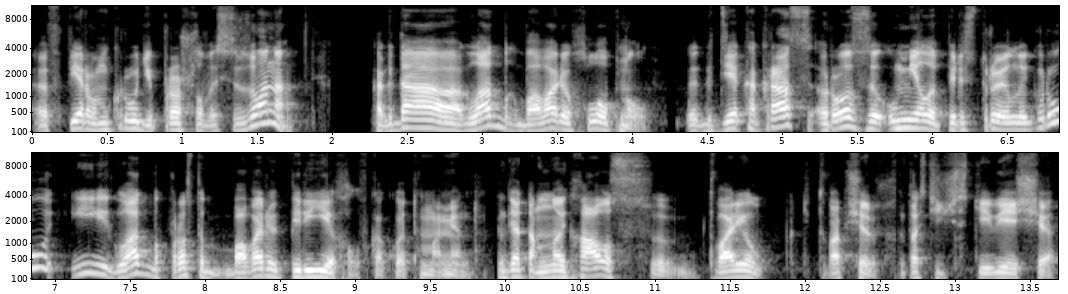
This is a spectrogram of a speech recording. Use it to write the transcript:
в первом круге прошлого сезона, когда Гладбах Баварию хлопнул где как раз Роза умело перестроил игру, и Гладбах просто Баварию переехал в какой-то момент. Где там Нойхаус творил какие-то вообще фантастические вещи.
